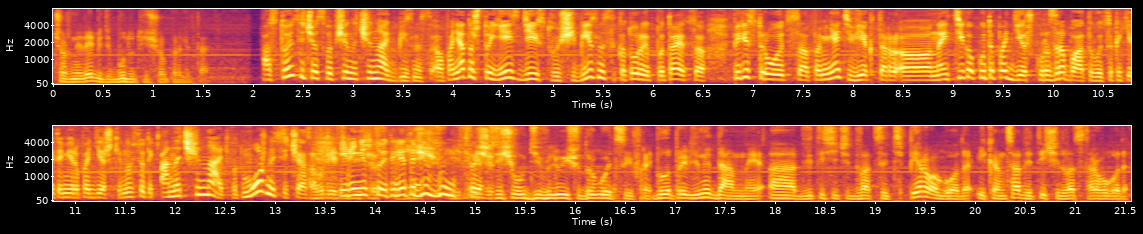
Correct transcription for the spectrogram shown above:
черные лебеди будут еще пролетать. А стоит сейчас вообще начинать бизнес? А, понятно, что есть действующие бизнесы, которые пытаются перестроиться, поменять вектор, э, найти какую-то поддержку, разрабатываются какие-то меры поддержки, но все-таки, а начинать вот можно сейчас а вот или не стоит, или это безумцы? Я сейчас еще удивлю еще другой цифрой. Было приведены данные 2021 года и конца 2022 года.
